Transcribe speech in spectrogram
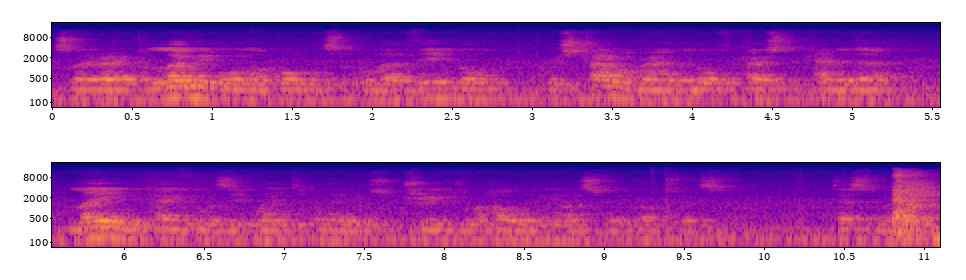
So they were able to load it all on board this little vehicle, which travelled around the north coast of Canada, laying the cable as it went, and then it was retrieved from a hole in the ice when it got to its destination.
